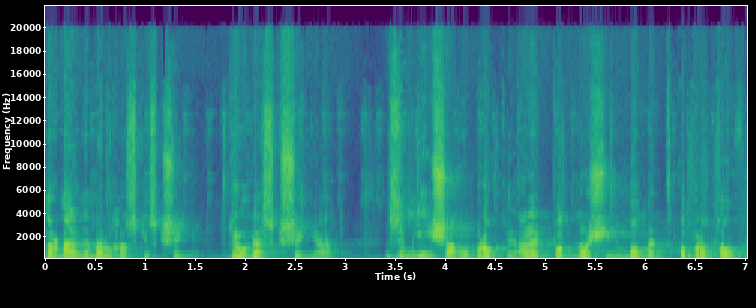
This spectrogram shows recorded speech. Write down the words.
Normalne maluchowskie skrzynie. Druga skrzynia zmniejsza obroty, ale podnosi moment obrotowy.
